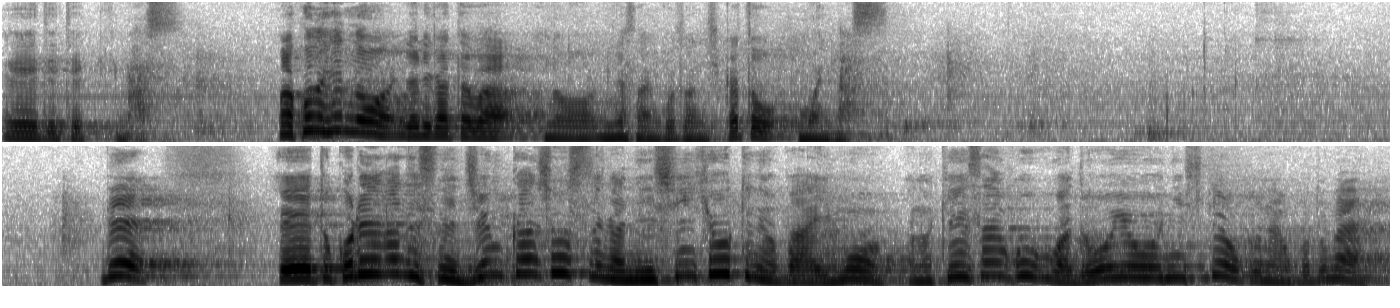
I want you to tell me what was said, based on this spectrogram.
出てきます。まあ、この辺のやり方はあの皆さんご存知かと思います。で、えー、とこれがですね、循環小数が二進表記の場合も、あの計算方法は同様にして行うことが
